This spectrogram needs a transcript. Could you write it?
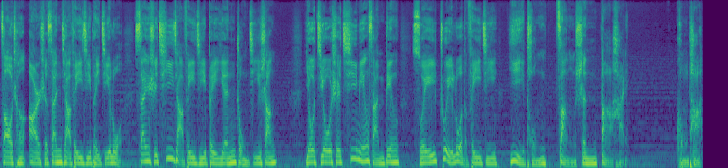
造成二十三架飞机被击落，三十七架飞机被严重击伤。有九十七名伞兵随坠落的飞机一同葬身大海，恐怕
